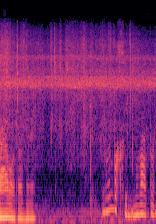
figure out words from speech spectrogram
ลาบ่สาวจะแล้วมันบ่ขึ้นนะว่าต้น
